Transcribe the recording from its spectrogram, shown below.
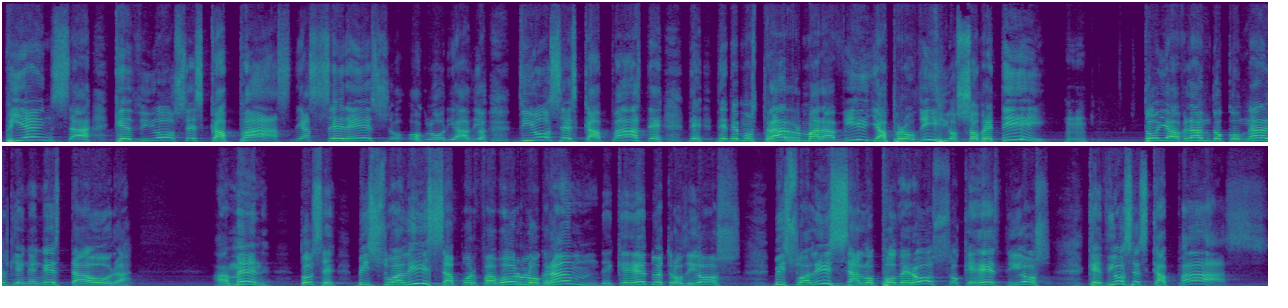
piensa que Dios es capaz de hacer eso. Oh, gloria a Dios. Dios es capaz de, demostrar maravillas, prodigios sobre ti. Hmm. Estoy hablando con alguien en esta hora. Amén. Entonces, visualiza por favor lo grande que es nuestro Dios. Visualiza lo poderoso que es Dios. Que Dios es capaz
